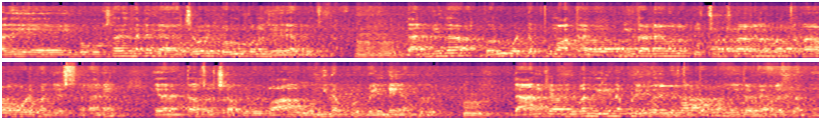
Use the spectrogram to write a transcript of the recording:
అది ఇంకొకసారి ఏంటంటే చివరికి బరువు పనులు చేయలేకపోతున్నా. దాని మీద బరువు పడ్డప్పుడు మాత్రమే. మిగతా టైంలో కూర్చుంటున్నా నిలబడుతున్నా ఓడి పని చేస్తున్నా కానీ ఏదైనా ఎత్తాల్సి వచ్చినప్పుడు బాగా వంగినప్పుడు బెండ్ అయినప్పుడు దానికి ఏమైనా ఇబ్బంది కలిగినప్పుడు ఇబ్బంది పెడుతుంది తప్ప మిగతా టైంలో ఇబ్బంది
